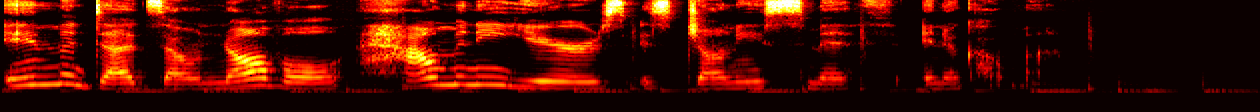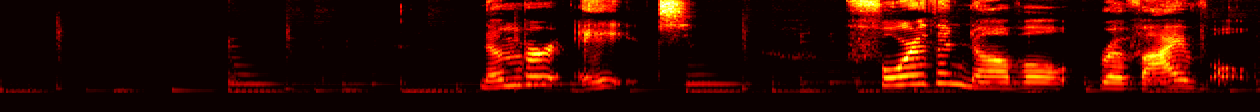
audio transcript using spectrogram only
In the Dead Zone novel, how many years is Johnny Smith in a coma? Number eight. For the novel Revival,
